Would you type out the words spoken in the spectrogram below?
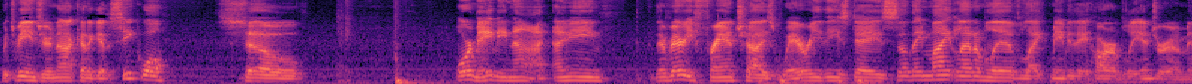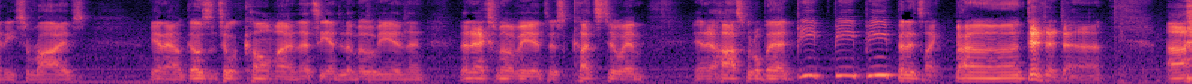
which means you're not going to get a sequel. So, or maybe not. I mean, they're very franchise wary these days, so they might let him live. Like maybe they horribly injure him and he survives, you know, goes into a coma, and that's the end of the movie. And then the next movie, it just cuts to him in a hospital bed, beep beep beep, and it's like. Uh,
